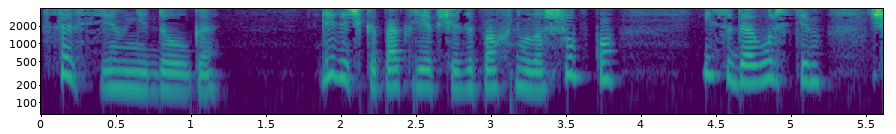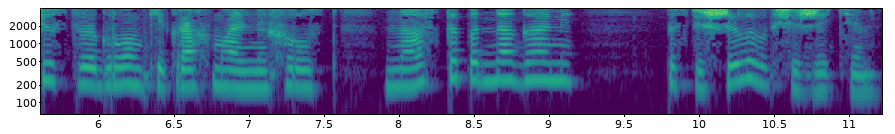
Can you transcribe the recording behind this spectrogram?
совсем недолго. Лидочка покрепче запахнула шубку и с удовольствием, чувствуя громкий крахмальный хруст наста под ногами, поспешила в общежитие.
